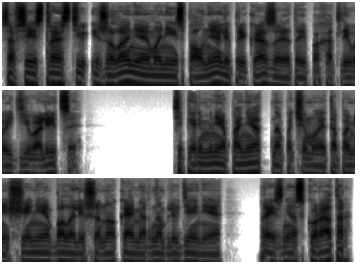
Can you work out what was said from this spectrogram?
Со всей страстью и желанием они исполняли приказы этой похотливой дьяволицы. Теперь мне понятно, почему это помещение было лишено камер наблюдения. — произнес куратор,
